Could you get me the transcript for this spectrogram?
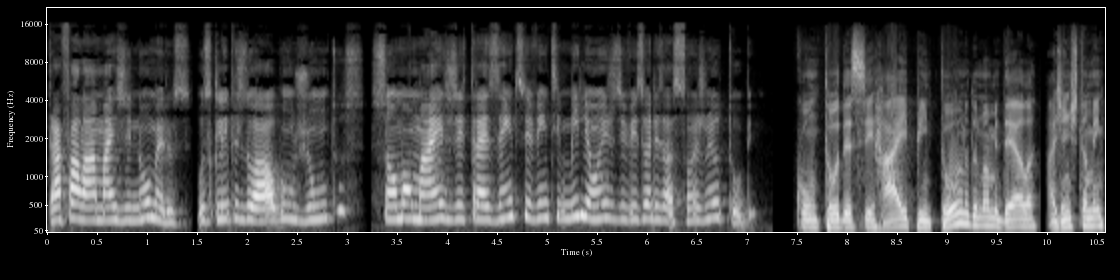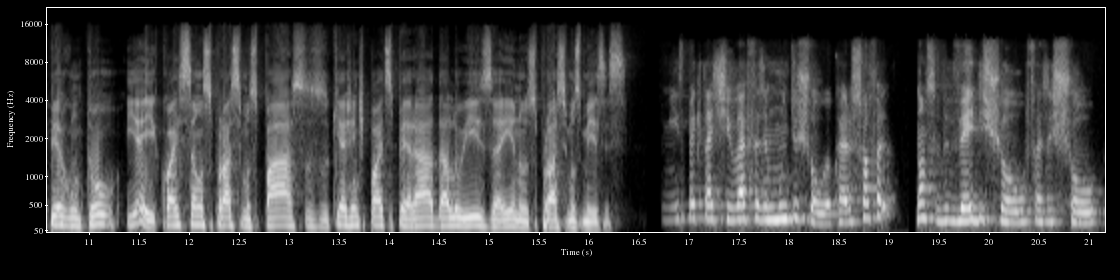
Para falar mais de números, os clipes do álbum juntos somam mais de 320 milhões de visualizações no YouTube com todo esse hype em torno do nome dela, a gente também perguntou: e aí, quais são os próximos passos? O que a gente pode esperar da Luísa aí nos próximos meses? Minha expectativa é fazer muito show. Eu quero só, fazer, nossa, viver de show, fazer show.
